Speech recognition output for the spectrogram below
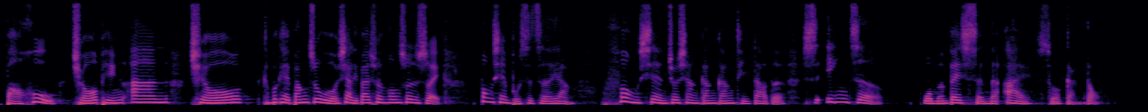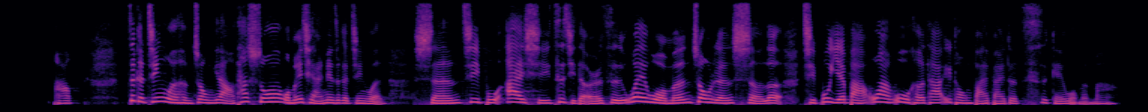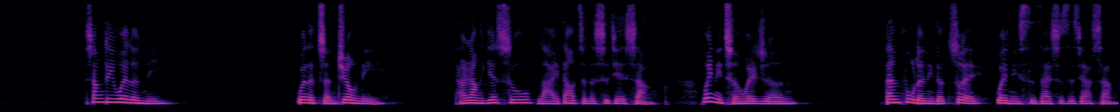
保护，求平安，求可不可以帮助我下礼拜顺风顺水？奉献不是这样，奉献就像刚刚提到的，是因着我们被神的爱所感动。好，这个经文很重要。他说，我们一起来念这个经文：神既不爱惜自己的儿子，为我们众人舍了，岂不也把万物和他一同白白的赐给我们吗？上帝为了你，为了拯救你，他让耶稣来到这个世界上，为你成为人，担负了你的罪，为你死在十字架上。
